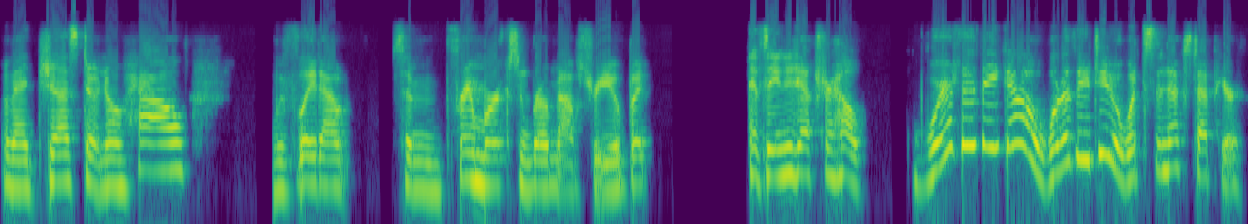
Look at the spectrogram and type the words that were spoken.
and I just don't know how. We've laid out some frameworks and roadmaps for you, but if they need extra help, where do they go? What do they do? What's the next step here?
